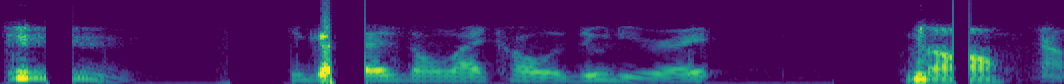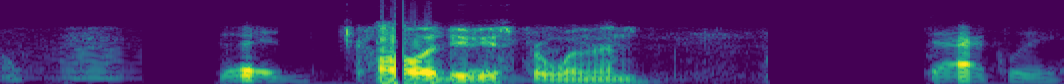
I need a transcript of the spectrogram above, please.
you guys don't like Call of Duty, right? No. No. Good. Call of Duty's for women. Exactly.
